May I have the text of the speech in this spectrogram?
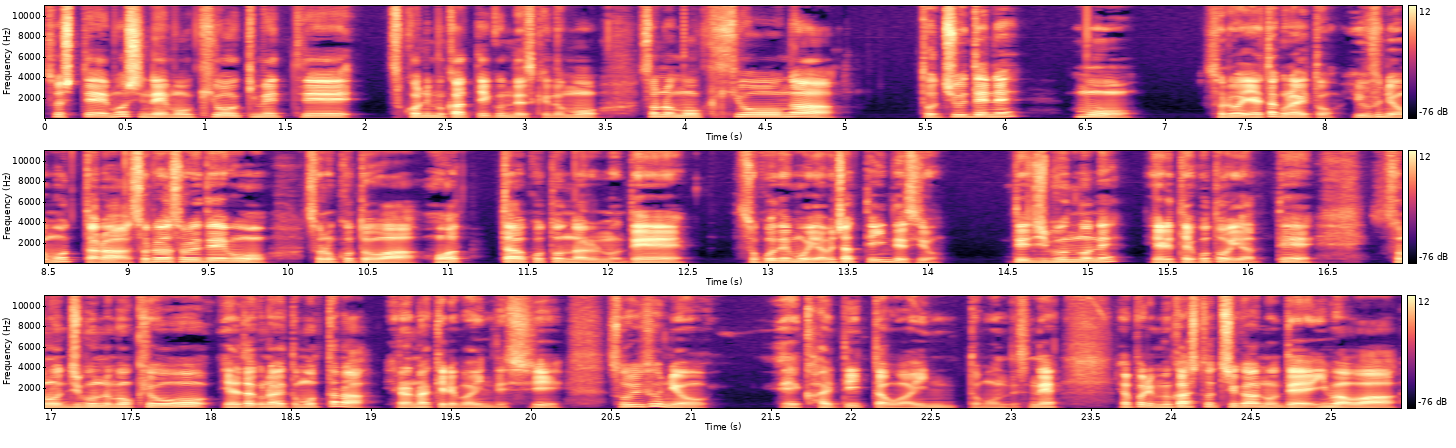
そして、もしね、目標を決めて、そこに向かっていくんですけども、その目標が途中でね、もうそれはやりたくないというふうに思ったら、それはそれでもう、そのことは終わったことになるので、そこでもうやめちゃっていいんですよ。で、自分のね、やりたいことをやって、その自分の目標をやりたくないと思ったら、やらなければいいんですし、そういうふうに変えていった方がいいと思うんですね。やっぱり昔と違うので、今は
